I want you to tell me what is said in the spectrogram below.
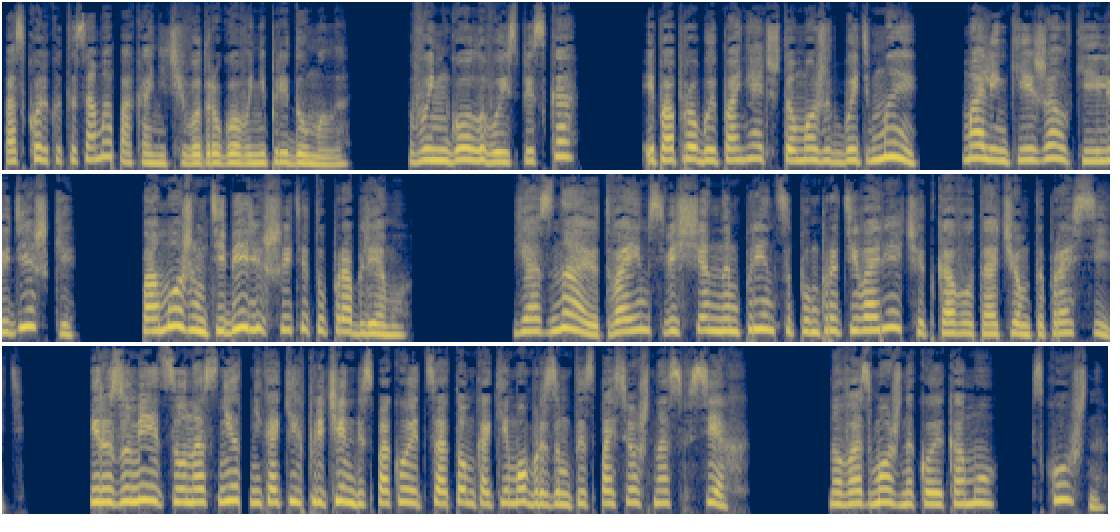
поскольку ты сама пока ничего другого не придумала. Вынь голову из песка и попробуй понять, что, может быть, мы, маленькие жалкие людишки, поможем тебе решить эту проблему. Я знаю, твоим священным принципам противоречит кого-то о чем-то просить. И, разумеется, у нас нет никаких причин беспокоиться о том, каким образом ты спасешь нас всех. Но, возможно, кое-кому скучно,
